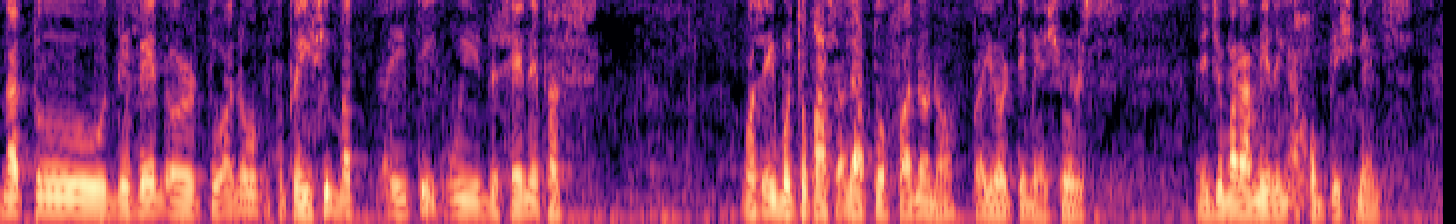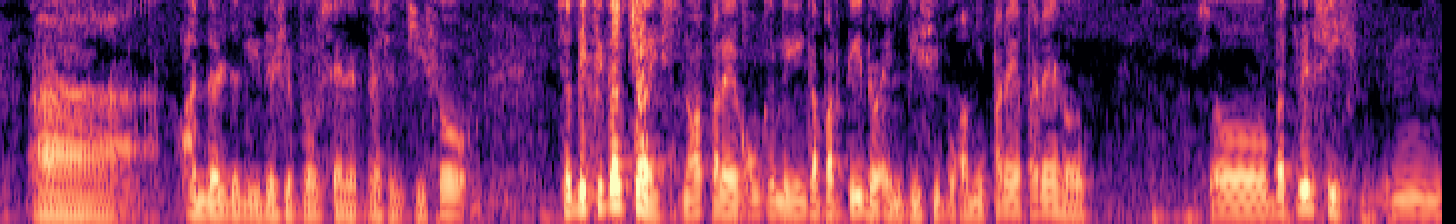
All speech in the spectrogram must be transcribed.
not to defend or to ano to praise him, but I think we the Senate has was able to pass a lot of ano no priority measures. Medyo marami ring accomplishments uh, under the leadership of Senate President Chi. So a difficult choice, no? Pareho kung naging kapartido, NPC po kami pare-pareho. So, but we'll see. Mm,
